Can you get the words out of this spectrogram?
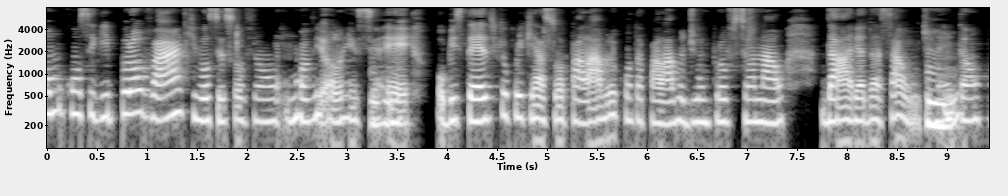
como conseguir provar que você sofreu uma violência uhum. é, obstétrica, porque a sua palavra conta a palavra de um profissional da área da saúde, né? uhum. né? Então,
